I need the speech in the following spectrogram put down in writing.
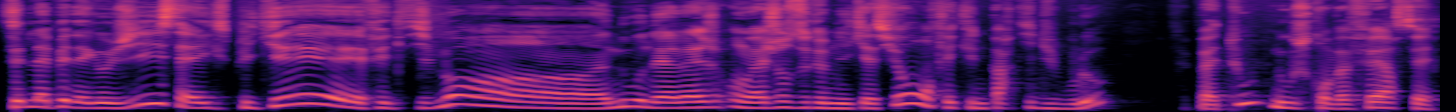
c'est de la pédagogie, ça a expliqué. Effectivement, nous, on est en agence de communication, on fait qu'une partie du boulot. On fait pas tout. Nous, ce qu'on va faire, c'est,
